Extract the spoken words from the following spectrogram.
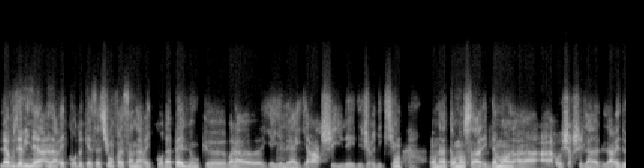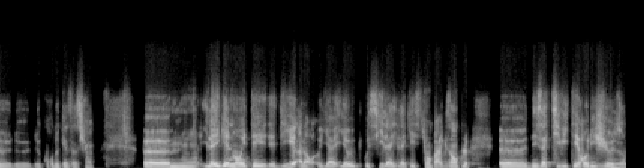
là, vous avez un arrêt de cour de cassation face à un arrêt de cour d'appel. Donc, euh, voilà, il y, a, la mmh. hiérarchie des, juridictions. On a tendance, à, évidemment, à, rechercher l'arrêt de, cour de cassation. Euh, il a également été dit, alors, il y a, aussi la, la, question, par exemple, des activités religieuses.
